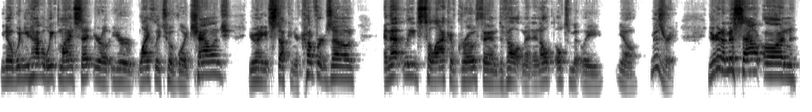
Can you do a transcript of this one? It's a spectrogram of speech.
You know, when you have a weak mindset, you're you're likely to avoid challenge. You're going to get stuck in your comfort zone, and that leads to lack of growth and development, and ultimately, you know, misery. You're going to miss out on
